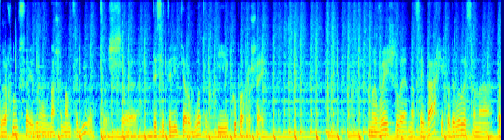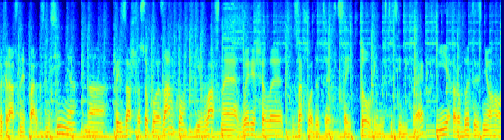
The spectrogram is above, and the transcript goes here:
жахнувся і думав, на що нам це діло? Це ж е, десятиліття роботи і купа грошей. Ми вийшли на цей дах і подивилися на прекрасний парк знесіння, на пейзаж високого замку, і власне вирішили заходити в цей довгий інвестиційний проект і робити з нього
